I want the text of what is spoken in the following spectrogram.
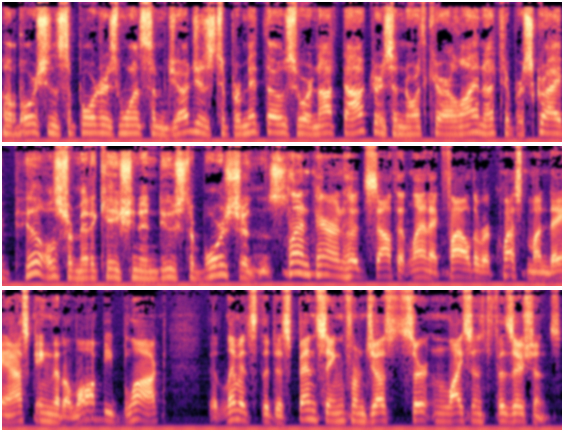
Abortion supporters want some judges to permit those who are not doctors in North Carolina to prescribe pills for medication induced abortions. Planned Parenthood South Atlantic filed a request Monday asking that a law be blocked that limits the dispensing from just certain licensed physicians.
